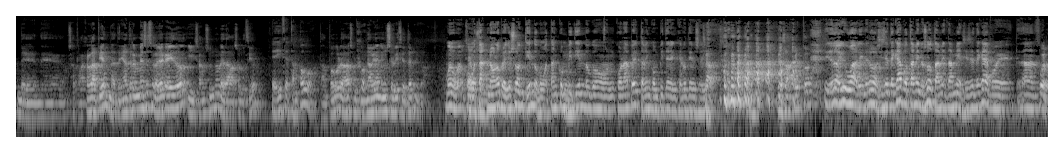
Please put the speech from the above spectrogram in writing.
de, de- o sea, trabaja en la tienda, tenía tres meses, se le había caído y Samsung no le daba solución. ¿Qué dices? Tampoco. Tampoco le daba solución, no había ni un servicio técnico. Bueno, bueno, como están, no, no, pero yo eso lo entiendo. Como están compitiendo con, con Apple, también compiten en que no tienen servicio. Claro. Y de no, igual, y de no, si se te cae, pues también, nosotros también, también. Si se te cae, pues te dan, fuera.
